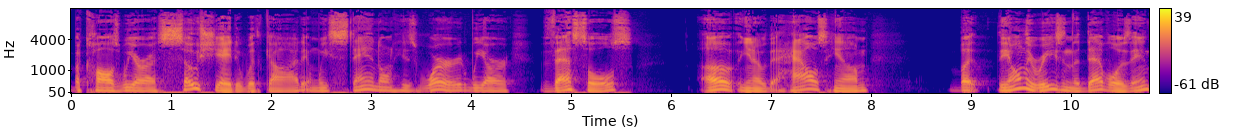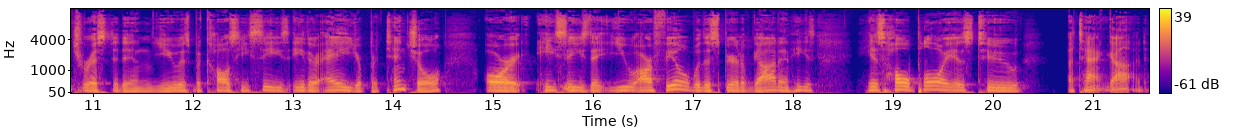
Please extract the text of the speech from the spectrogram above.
because we are associated with God and we stand on His word. We are vessels of you know that house Him but the only reason the devil is interested in you is because he sees either A, your potential, or he sees that you are filled with the Spirit of God and he's his whole ploy is to attack God.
